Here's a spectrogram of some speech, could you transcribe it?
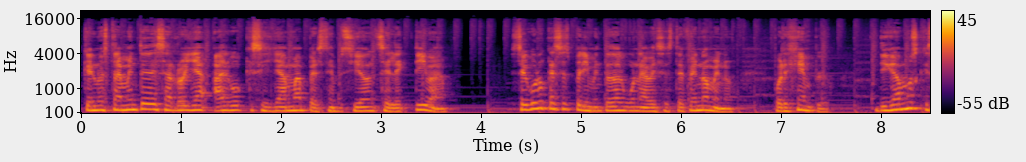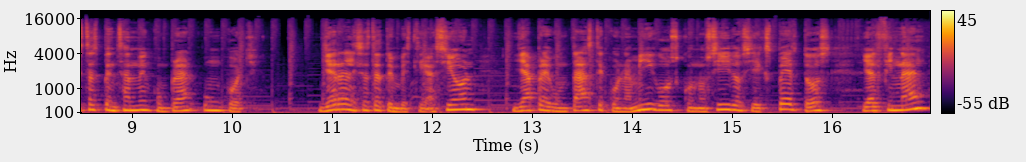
que nuestra mente desarrolla algo que se llama percepción selectiva. Seguro que has experimentado alguna vez este fenómeno. Por ejemplo, digamos que estás pensando en comprar un coche. Ya realizaste tu investigación, ya preguntaste con amigos, conocidos y expertos y al final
